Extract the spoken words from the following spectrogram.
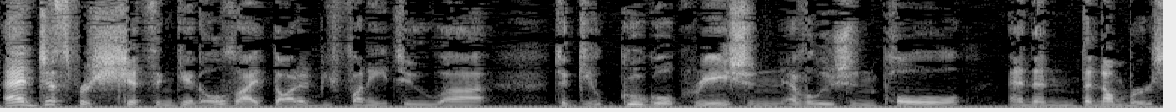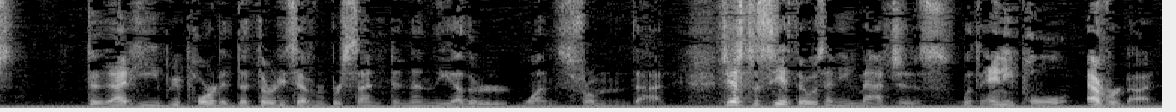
And just for shits and giggles, I thought it'd be funny to uh, to Google creation evolution poll and then the numbers that he reported, the 37% and then the other ones from that, just to see if there was any matches with any poll ever done.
